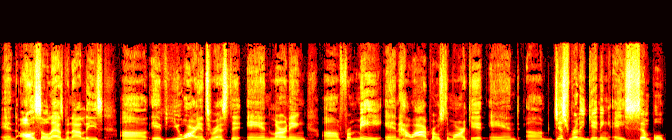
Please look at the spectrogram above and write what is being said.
And also, last but not least, uh, if you are interested in learning uh, from me and how I approach the market and um, just really getting a simple,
